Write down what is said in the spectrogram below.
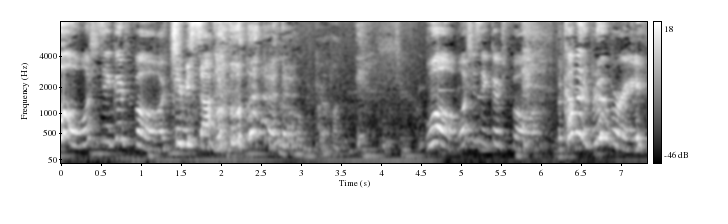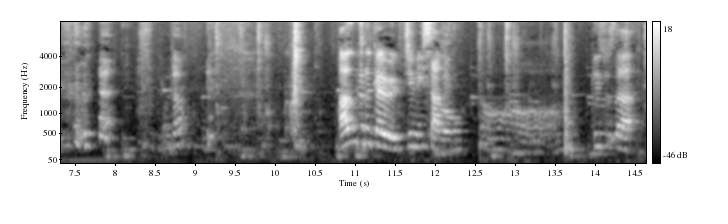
War! What is it good for? Jimmy Savile. Oh god. War! What is it good for? Becoming a blueberry. I'm gonna go with Jimmy Savile. Aww. Whose was that?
